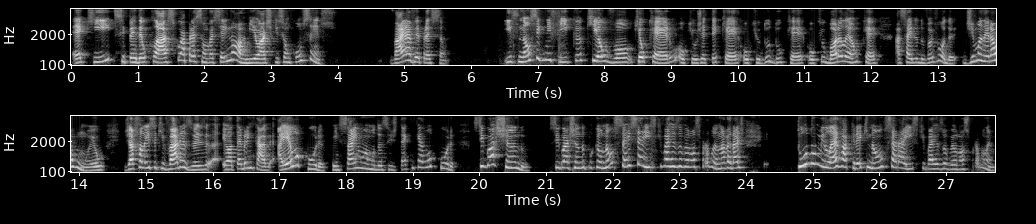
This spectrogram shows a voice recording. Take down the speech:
é que se perder o clássico, a pressão vai ser enorme. E eu acho que isso é um consenso. Vai haver pressão. Isso não significa que eu vou, que eu quero, ou que o GT quer, ou que o Dudu quer, ou que o Bora Leão quer a saída do Voivoda. De maneira alguma. Eu já falei isso aqui várias vezes, eu até brincava. Aí é loucura. Pensar em uma mudança de técnica é loucura. Sigo achando. Sigo achando porque eu não sei se é isso que vai resolver o nosso problema. Na verdade, tudo me leva a crer que não será isso que vai resolver o nosso problema.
